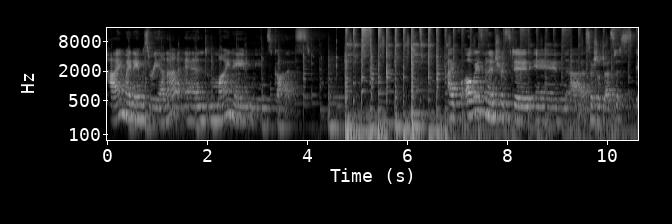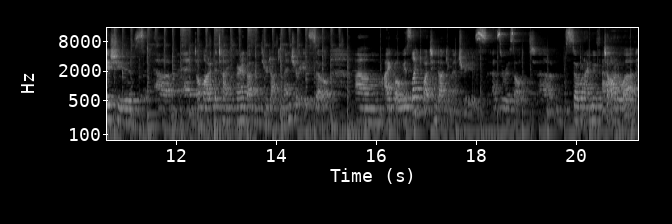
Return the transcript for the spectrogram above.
Hi, my name is Rhiana, and my name means goddess. I've always been interested in uh, social justice issues, um, and a lot of the time you learn about them through documentaries. So um, I've always liked watching documentaries as a result. Um, so when I moved to Ottawa,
